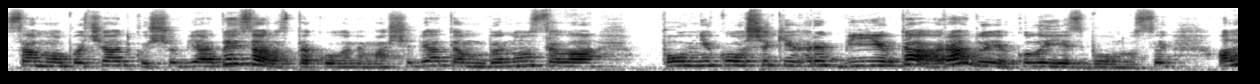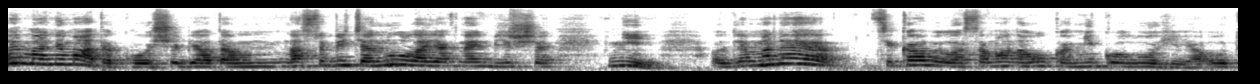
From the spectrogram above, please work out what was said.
самого початку, щоб я, да й зараз такого нема, щоб я там виносила повні кошики грибів. Да, радує, коли є бонуси. Але в мене нема такого, щоб я там на собі тягнула якнайбільше. Ні. Для мене цікавила сама наука мікологія. От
